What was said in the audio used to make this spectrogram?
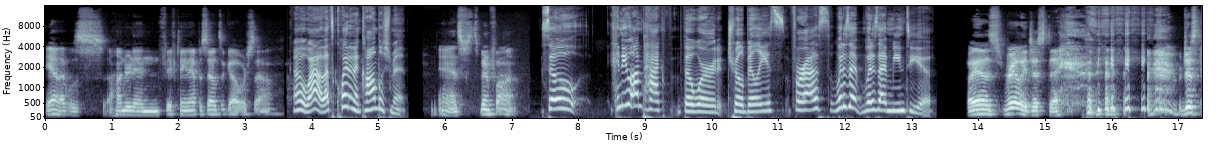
Yeah, that was 115 episodes ago or so. Oh, wow. That's quite an accomplishment. Yeah, it's, it's been fun. So, can you unpack the word trillbillies for us? What does that what does that mean to you? Well, it's really just a just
